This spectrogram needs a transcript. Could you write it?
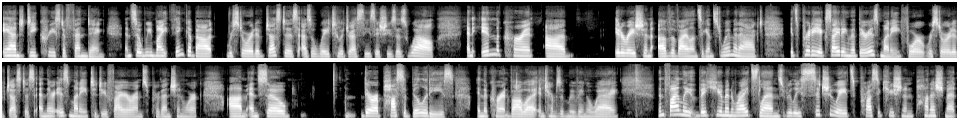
and decreased offending. And so we might think about restorative justice as a way to address these issues as well. And in the current uh, iteration of the Violence Against Women Act, it's pretty exciting that there is money for restorative justice and there is money to do firearms prevention work. Um, and so there are possibilities in the current VAWA in terms of moving away. Then finally, the human rights lens really situates prosecution and punishment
